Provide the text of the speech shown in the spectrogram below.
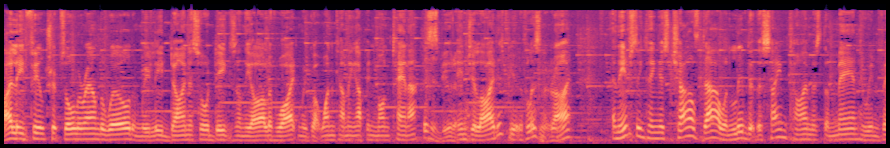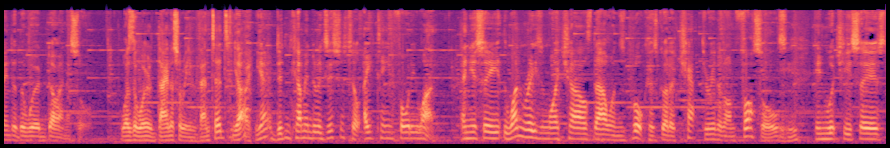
I lead field trips all around the world, and we lead dinosaur digs on the Isle of Wight, and we've got one coming up in Montana. This is beautiful. In July. It is beautiful, isn't it, right? And the interesting thing is, Charles Darwin lived at the same time as the man who invented the word dinosaur. Was the word dinosaur invented? Yeah, yeah, it didn't come into existence till 1841. And you see, the one reason why Charles Darwin's book has got a chapter in it on fossils, mm-hmm. in which he says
